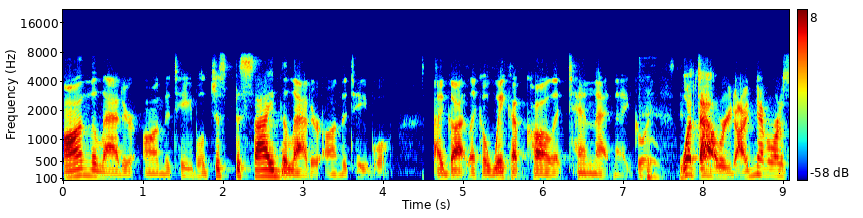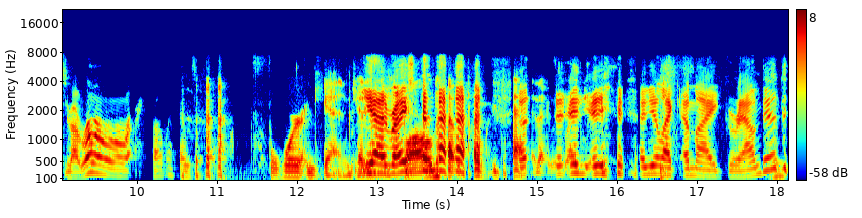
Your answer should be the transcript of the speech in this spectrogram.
on the ladder on the table, just beside the ladder on the table. I got like a wake up call at 10 that night going, What the hell were you doing? I never want to see that. I felt like I was four again, getting Yeah, like, right? bawled out by my dad. I and, like, and, and you're like am I grounded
